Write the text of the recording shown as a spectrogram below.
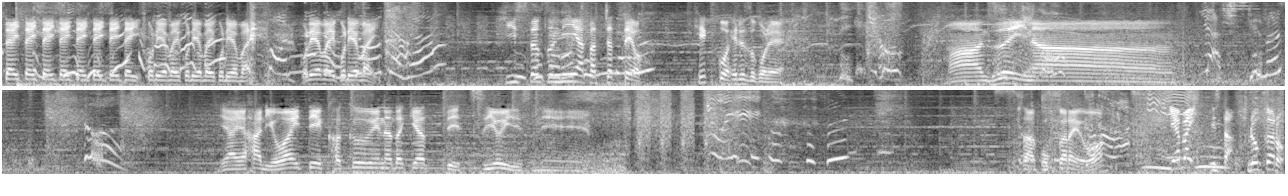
痛い痛い痛い痛い痛い痛い痛い痛い。これやばいこれやばいこれやばい。これやばいこれやばい。必殺に当たっちゃったよ。結構減るぞこれ。まずいないややはりお相手格上なだけあって強いですねさあここからよ。やばいミスター。フロックアロー。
